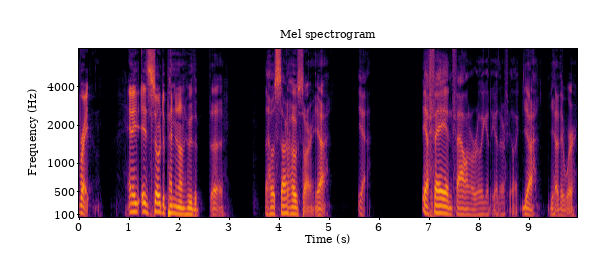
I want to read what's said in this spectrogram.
right. And it is so dependent on who the the, The hosts are. the hosts are. Yeah, Yeah. Yeah, Fey and Fallon were really good together, I feel like. yeah, yeah. They were.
